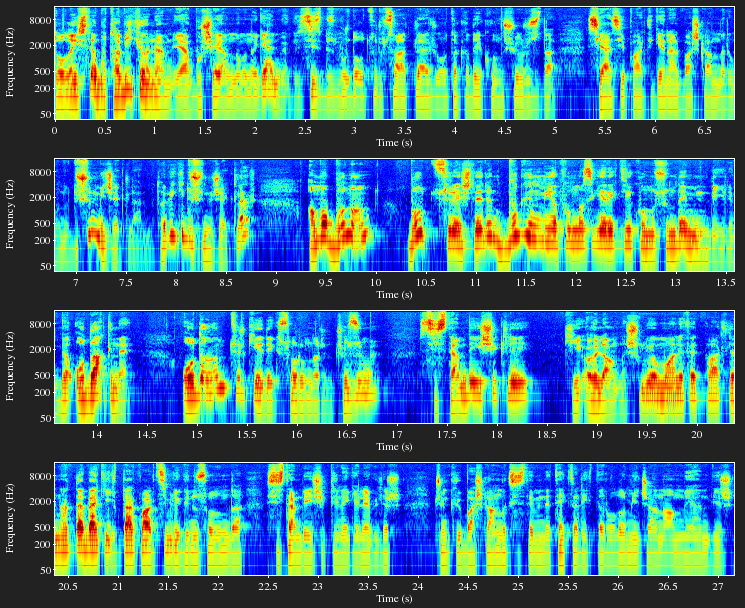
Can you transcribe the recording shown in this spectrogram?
Dolayısıyla bu tabii ki önemli. Yani bu şey anlamına gelmiyor ki. Siz biz burada oturup saatlerce ortak adayı konuşuyoruz da siyasi parti genel başkanları bunu düşünmeyecekler mi? Tabii ki düşünecekler. Ama bunun bu süreçlerin bugün mü yapılması gerektiği konusunda emin değilim. Ve odak ne? Odağın Türkiye'deki sorunların çözümü, sistem değişikliği ki öyle anlaşılıyor muhalefet partilerin. Hatta belki iktidar partisi bile günün sonunda sistem değişikliğine gelebilir. Çünkü başkanlık sisteminde tekrar iktidar olamayacağını anlayan bir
